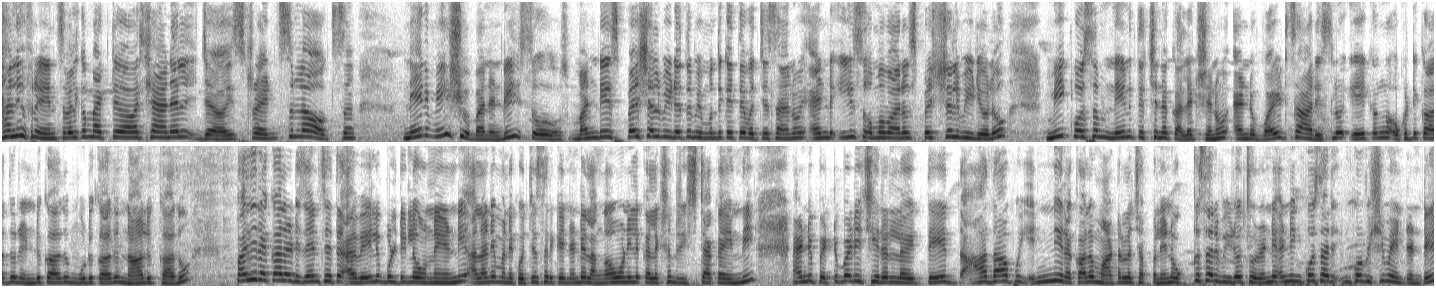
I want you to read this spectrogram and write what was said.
Hello friends welcome back to our channel Joys Trends Lux నేను మీ శుభానండి. సో మండే స్పెషల్ వీడియోతో మీ ముందుకైతే వచ్చేసాను. అండ్ ఈ సోమవారం స్పెషల్ వీడియోలో మీకోసం నేను తెచ్చిన కలెక్షను అండ్ వైట్ సారీస్లో ఏకంగా ఒకటి కాదు రెండు కాదు మూడు కాదు నాలుగు కాదు పది రకాల డిజైన్స్ అయితే అవైలబిలిటీలో ఉన్నాయండి. అలానే మనకు వచ్చేసరికి ఏంటంటే లంగావోణిల కలెక్షన్ రీస్టాక్ అయింది. అండ్ పెట్టుబడి చీరల్లో అయితే దాదాపు ఎన్ని రకాల మాటల్లో చెప్పలేను. ఒక్కసారి వీడియో చూడండి. అండ్ ఇంకోసారి ఇంకో విషయం ఏంటంటే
